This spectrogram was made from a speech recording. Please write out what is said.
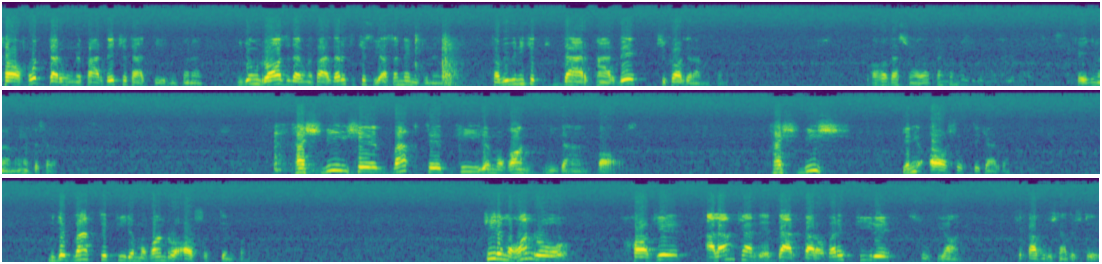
تا خود درون پرده چه تدبیر می‌کنن میگه اون راز درون پرده رو که کسی اصلا نمی‌دونه. تا ببینی که در پرده چی کار دارن می‌کنن. آقا دست شما داد کن خیلی ممنونم پسرم. تشویش وقت پیر مغان می‌دهند باز. تشویش یعنی آشفته کردن. میگه وقت پیر مغان رو آشفته می‌کنه. پیر مغان رو خاجر علم کرده در برابر پیر صوفیان که قبولش نداشته.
